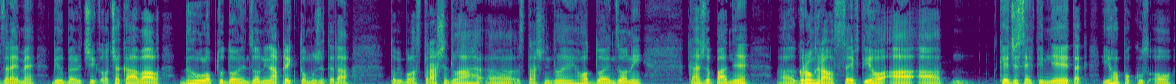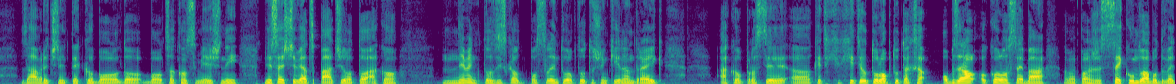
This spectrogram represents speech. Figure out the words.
zrejme Bill Belichick očakával dlhú loptu do endzóny, napriek tomu, že teda to by bola strašne, dlhá, uh, strašne dlhý hod do endzóny. Každopádne uh, Gronk hral safetyho a, a keďže safety nie je, tak jeho pokus o záverečný tackle bol, do, bol celkom smiešný. Mne sa ešte viac páčilo to, ako neviem, kto získal poslednú tú loptu, tuším Kieran Drake ako proste, uh, keď chytil tú loptu, tak sa obzeral okolo seba, povedal, že sekundu alebo dve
